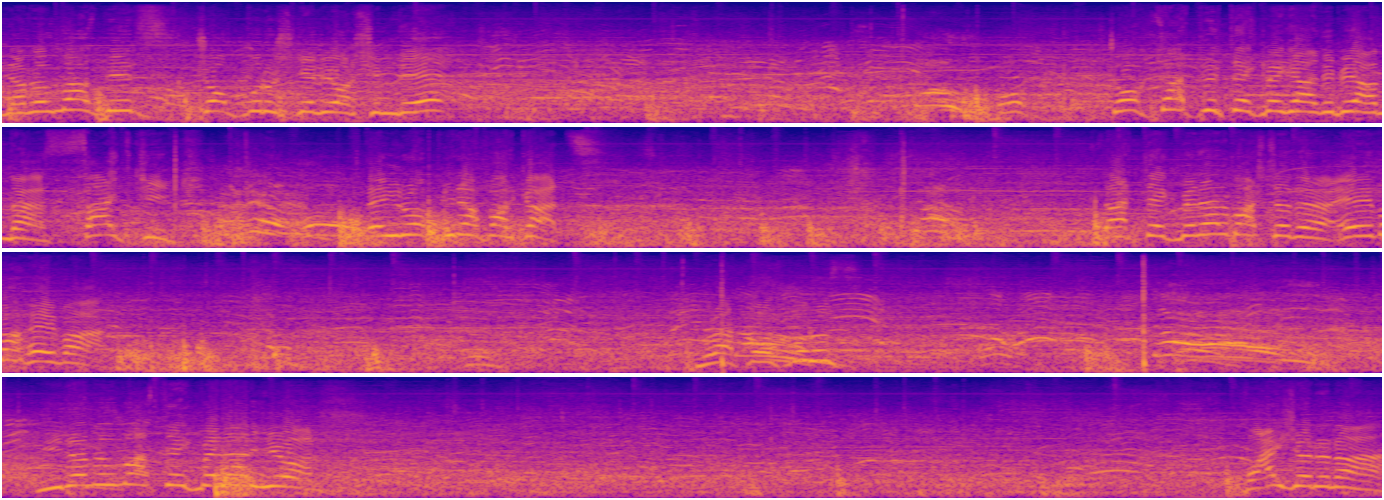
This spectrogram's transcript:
İnanılmaz bir çok vuruş geliyor şimdi. Çok sert bir tekme geldi bir anda. Side kick. Ve European fakat. Sert tekmeler başladı. Eyvah eyvah. Murat Bozboruz. İnanılmaz tekmeler yiyor. Vay canına.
